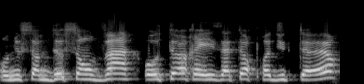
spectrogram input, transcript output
nous sommes 220 auteurs, réalisateurs, producteurs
